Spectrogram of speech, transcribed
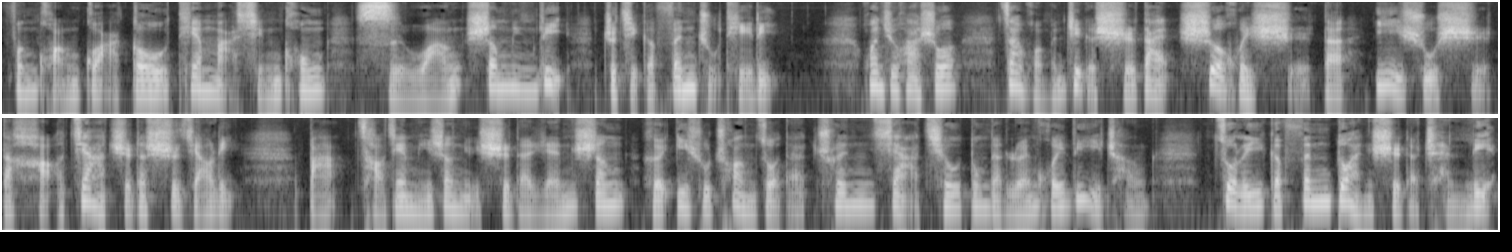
疯狂挂钩、天马行空、死亡、生命力这几个分主题里。换句话说，在我们这个时代社会史的艺术史的好价值的视角里，把草间弥生女士的人生和艺术创作的春夏秋冬的轮回历程，做了一个分段式的陈列。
